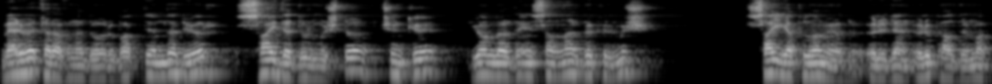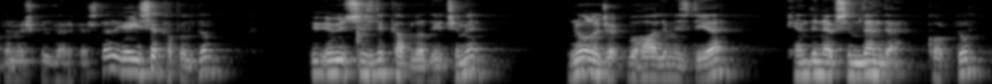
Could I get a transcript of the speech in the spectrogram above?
Merve tarafına doğru baktığımda diyor say da durmuştu. Çünkü yollarda insanlar dökülmüş. Say yapılamıyordu. Ölüden ölü kaldırmakla meşguldü arkadaşlar. Yeise kapıldım. Bir ümitsizlik kapladı içimi. Ne olacak bu halimiz diye kendi nefsimden de korktum.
